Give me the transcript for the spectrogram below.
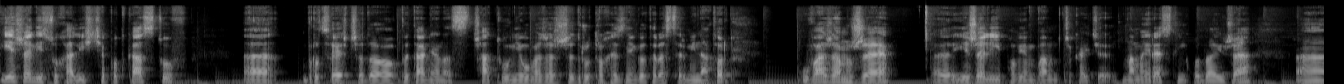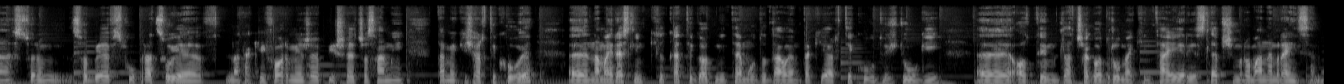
Jeżeli słuchaliście podcastów, wrócę jeszcze do pytania z czatu. Nie uważasz, że Drew trochę z niego teraz Terminator? Uważam, że e, jeżeli powiem wam, czekajcie, na My Wrestling bodajże, e, z którym sobie współpracuję na takiej formie, że piszę czasami tam jakieś artykuły. E, na My Wrestling kilka tygodni temu dodałem taki artykuł dość długi o tym, dlaczego Drew McIntyre jest lepszym Romanem Reignsem.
